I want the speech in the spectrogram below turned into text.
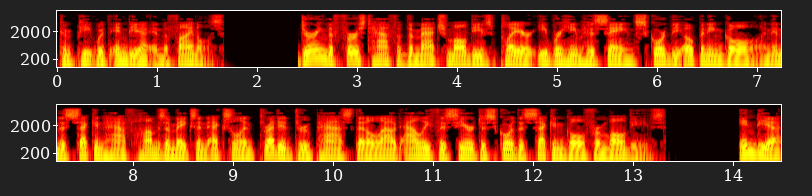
compete with India in the finals. During the first half of the match Maldives player Ibrahim Hussain scored the opening goal and in the second half Hamza makes an excellent threaded through pass that allowed Ali Fasir to score the second goal for Maldives. India's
